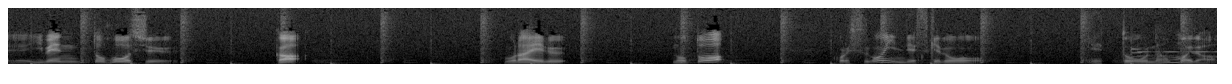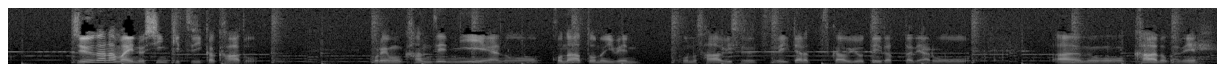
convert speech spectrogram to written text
えー、イベント報酬がもらえるのと、これすごいんですけど、えっと、何枚だ ?17 枚の新規追加カード。これもう完全に、あの、この後のイベント、このサービス続いたら使う予定だったであろう、あの、カードがね、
